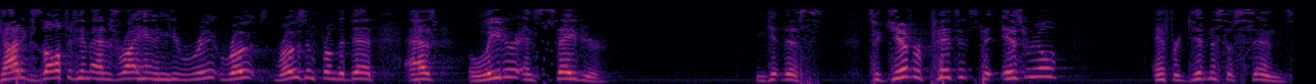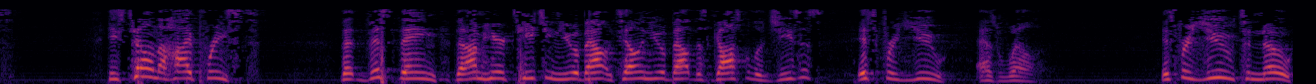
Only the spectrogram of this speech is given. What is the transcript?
God exalted him at his right hand, and he rose, rose him from the dead as leader and savior. And get this to give repentance to Israel and forgiveness of sins. He's telling the high priest, that this thing that I'm here teaching you about and telling you about, this gospel of Jesus, is for you as well. It's for you to know.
